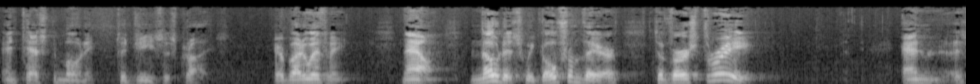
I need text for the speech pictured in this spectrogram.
and testimony to Jesus Christ. Everybody with me? Now, notice we go from there to verse 3. And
